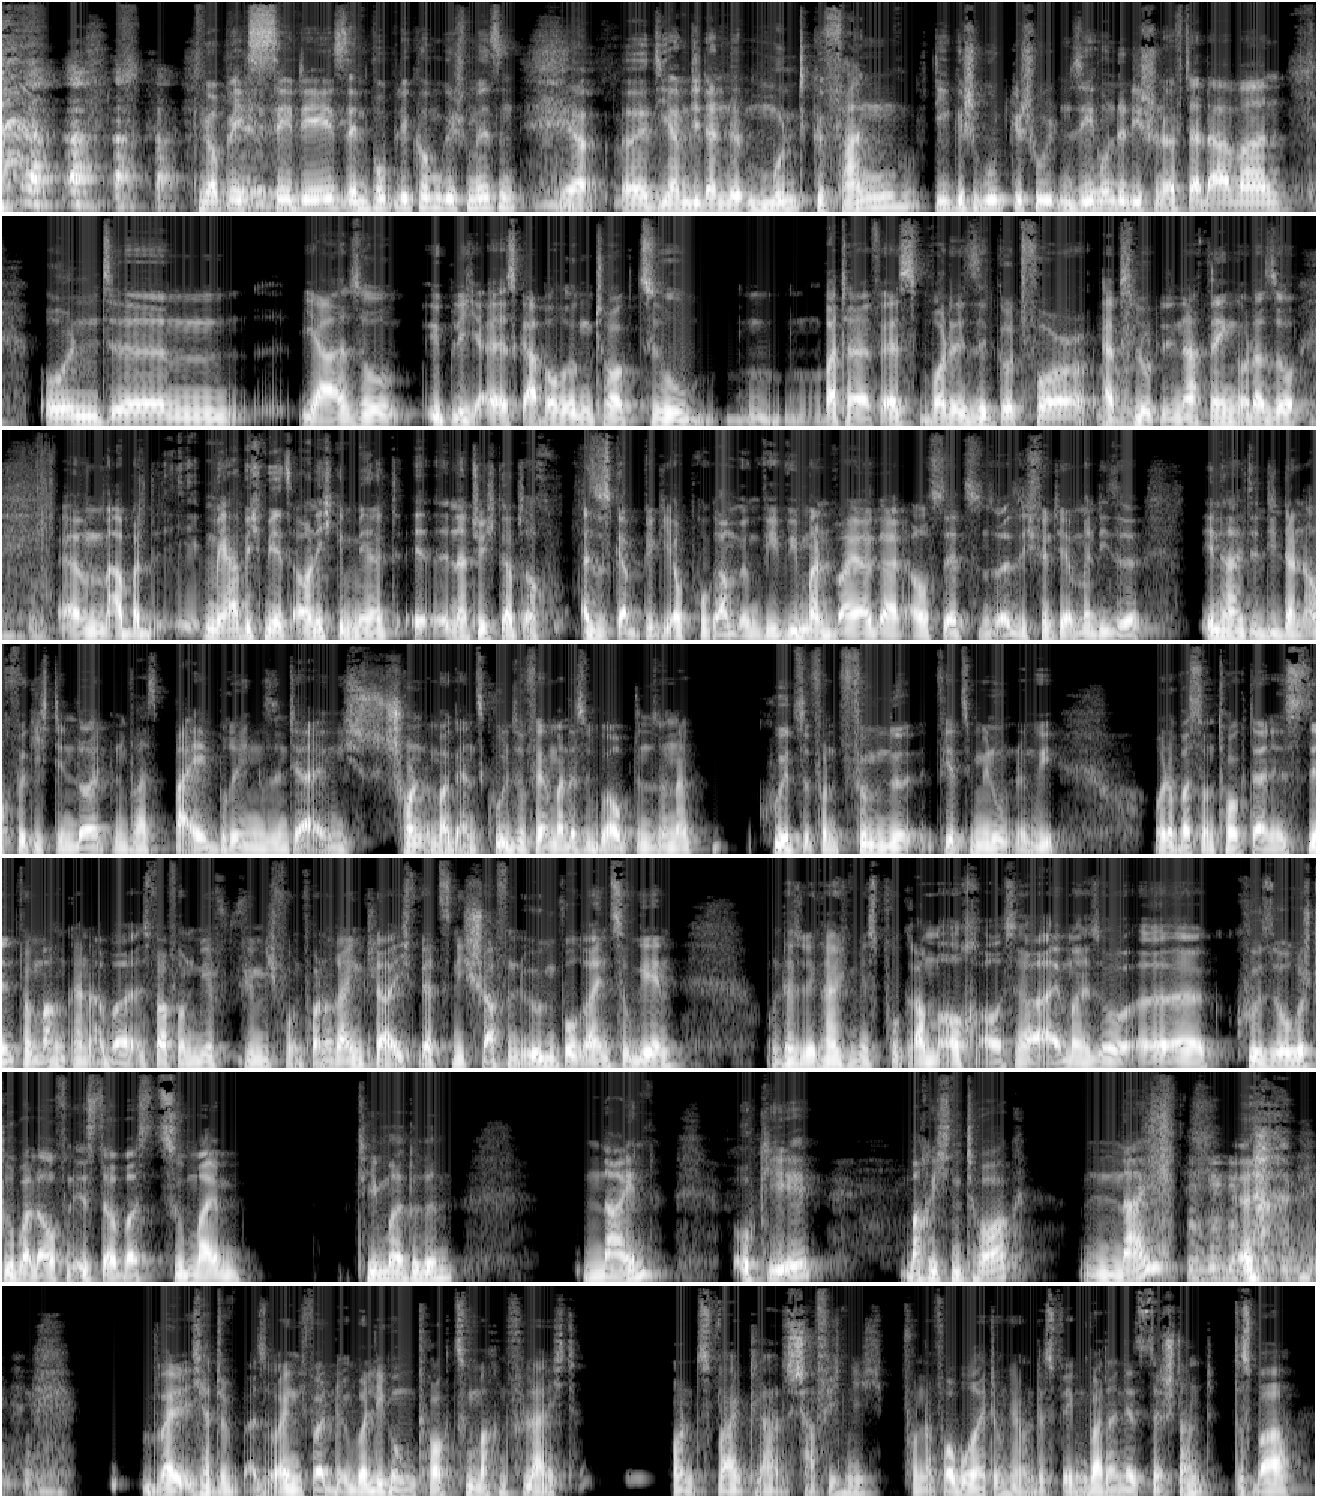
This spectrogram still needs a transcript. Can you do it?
Knoppix-CDs in Publikum geschmissen. Ja. Äh, die haben die dann mit dem Mund gefangen, die gut geschulten Seehunde, die schon öfter da waren. Und ähm, ja, so üblich. Es gab auch irgendeinen Talk zu ButterFS, what is it good for? Mhm. Absolutely nothing oder so. Ähm, aber mehr habe ich mir jetzt auch nicht gemerkt. Äh, natürlich gab es auch, also es gab wirklich auch Programme irgendwie, wie man WireGuard aufsetzt und so. Also ich finde ja immer diese Inhalte, die dann auch wirklich den Leuten was beibringen, sind ja eigentlich schon immer ganz cool, sofern man das überhaupt in so einer Kurze von 45 Minuten irgendwie oder was so ein Talk dann ist, sinnvoll machen kann. Aber es war von mir, für mich von vornherein klar, ich werde es nicht schaffen, irgendwo reinzugehen. Und deswegen habe ich mir das Programm auch außer einmal so äh, kursorisch drüber laufen, ist da was zu meinem Thema drin? Nein. Okay. Mache ich einen Talk? Nein. Weil ich hatte, also eigentlich war eine Überlegung, einen Talk zu machen vielleicht. Und es war klar, das schaffe ich nicht von der Vorbereitung her. Und deswegen war dann jetzt der Stand. Das war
